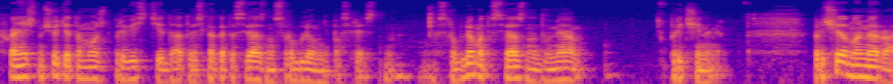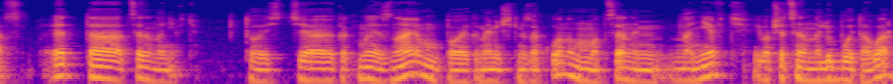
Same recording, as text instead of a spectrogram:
в конечном счете это может привести, да, то есть как это связано с рублем непосредственно. С рублем это связано двумя причинами. Причина номер раз – это цены на нефть. То есть, э, как мы знаем по экономическим законам, цены на нефть и вообще цены на любой товар,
